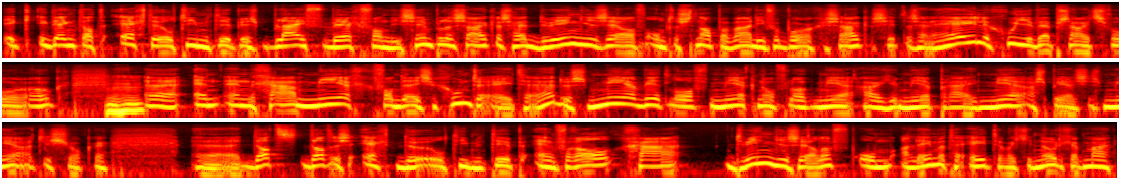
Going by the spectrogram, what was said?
Ik, ik denk dat echt de ultieme tip is: blijf weg van die simpele suikers. Hè. Dwing jezelf om te snappen waar die verborgen suikers zitten. Er zijn hele goede websites voor ook. Eh, en, en ga meer van deze groenten eten. Hè. Dus meer witlof, meer knoflook, meer uien, meer prei, meer asperges, meer artisjokken. Eh, dat, dat is echt de ultieme tip. En vooral ga, dwing jezelf om alleen maar te eten wat je nodig hebt. Maar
